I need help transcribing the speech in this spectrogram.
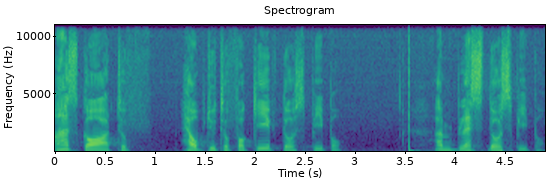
Ask god to f- help you to forgive those people and bless those people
